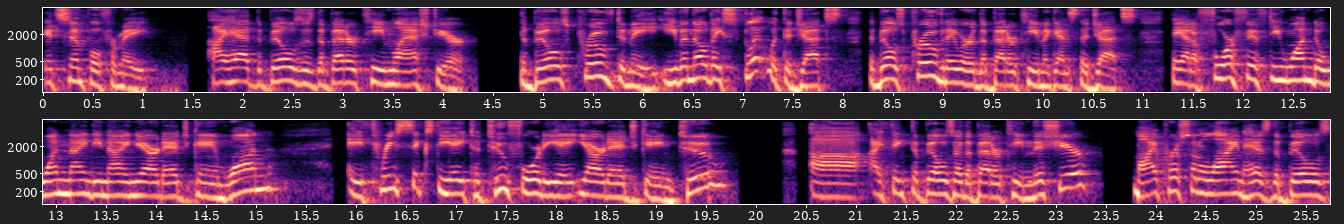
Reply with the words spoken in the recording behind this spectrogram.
It's simple for me. I had the Bills as the better team last year. The Bills proved to me, even though they split with the Jets, the Bills proved they were the better team against the Jets. They had a 451 to 199 yard edge game one, a 368 to 248 yard edge game two. Uh, I think the Bills are the better team this year. My personal line has the Bills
